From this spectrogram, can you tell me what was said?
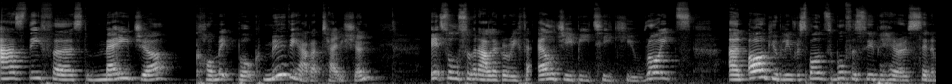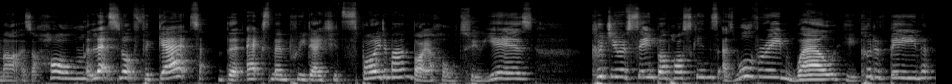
as the first major comic book movie adaptation. It's also an allegory for LGBTQ rights and arguably responsible for superhero cinema as a whole. Let's not forget that X Men predated Spider Man by a whole two years. Could you have seen Bob Hoskins as Wolverine? Well, he could have been. and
